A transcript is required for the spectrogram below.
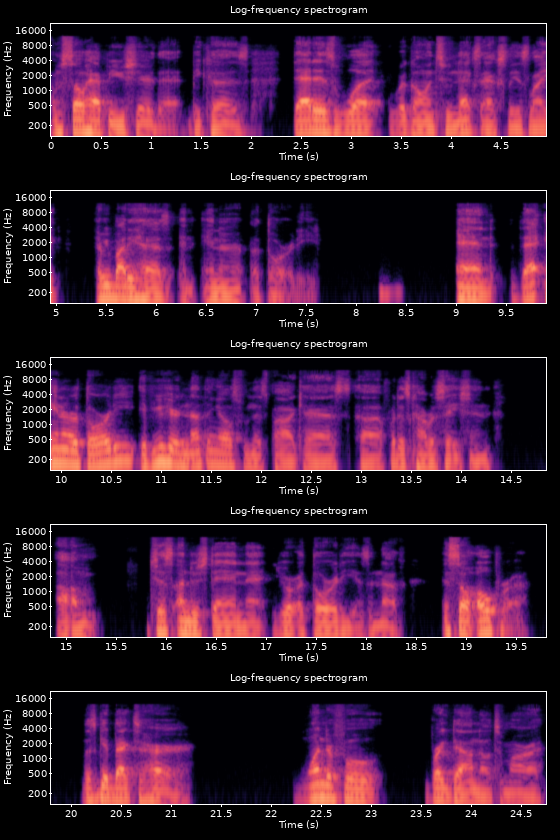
I'm so happy you shared that because that is what we're going to next actually is like everybody has an inner authority. And that inner authority, if you hear nothing else from this podcast, uh, for this conversation, um, just understand that your authority is enough. And so, Oprah, let's get back to her. Wonderful breakdown, though, Tamara.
